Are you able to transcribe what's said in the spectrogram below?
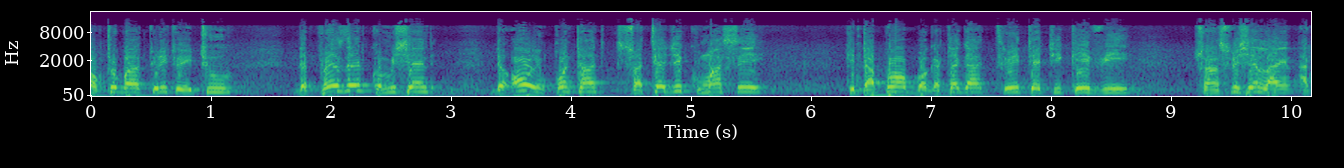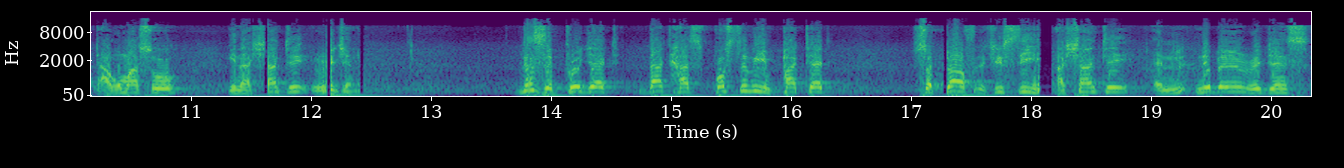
October 2022, the president commissioned the all important strategic Kumasi Kintampo Bolgatanga 330 kV transmission line at Anwomaso in Ashanti region. This is a project that has positively impacted supply of electricity in Ashanti and neighboring regions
